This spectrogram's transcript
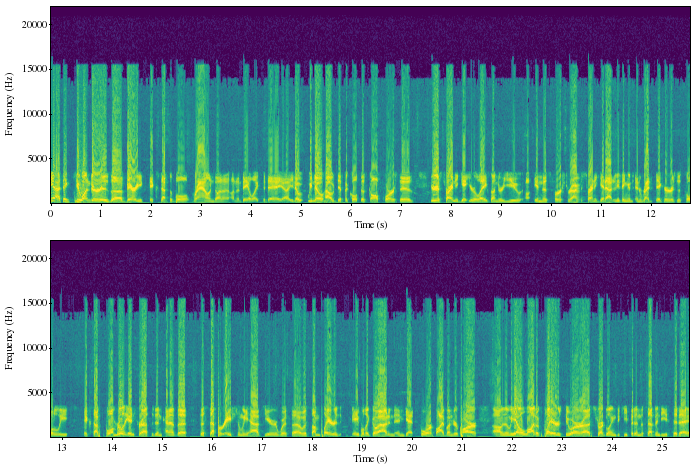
Yeah, I think two under is a very acceptable round on a on a day like today. Uh, you know, we know how difficult this golf course is. You're just trying to get your legs under you uh, in this first round. Just trying to get out. Anything in, in red figures is totally acceptable. I'm really interested in kind of the the separation we have here with uh, with some players able to go out and, and get four or five under par, um, and then we have a lot of players who are uh, struggling to keep it in the 70s today,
